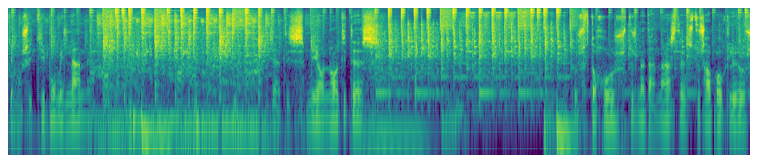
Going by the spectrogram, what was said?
και μουσική που μιλάνε για τις μειονότητες τους φτωχούς, τους μετανάστες, τους απόκληρους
